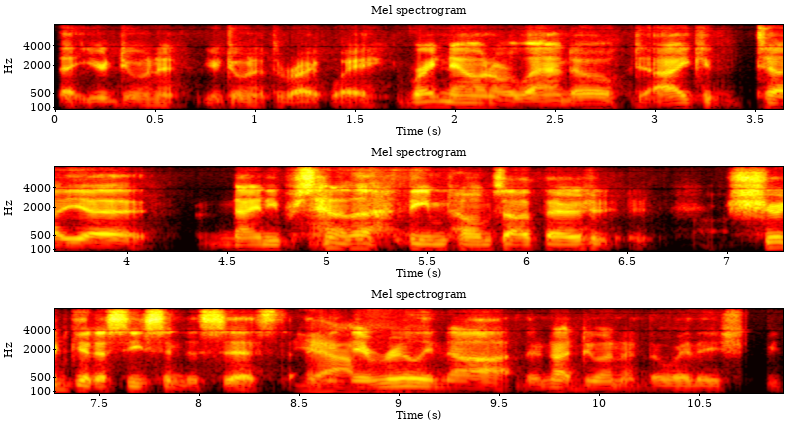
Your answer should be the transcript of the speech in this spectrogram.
that you're doing it you're doing it the right way right now in orlando i could tell you 90% of the themed homes out there should get a cease and desist. Yeah. I mean, they're really not. They're not doing it the way they should be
